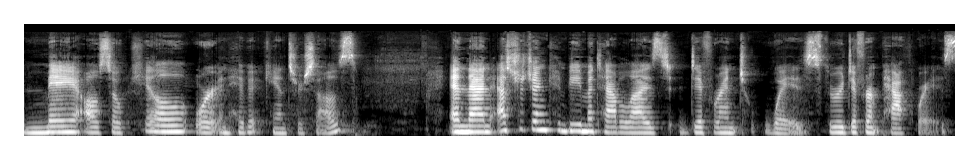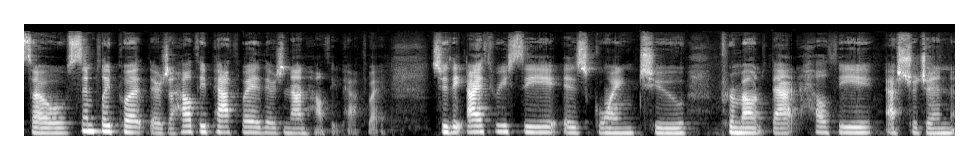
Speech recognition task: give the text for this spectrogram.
may also kill or inhibit cancer cells. And then estrogen can be metabolized different ways through different pathways. So, simply put, there's a healthy pathway, there's an unhealthy pathway. So, the I3C is going to promote that healthy estrogen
